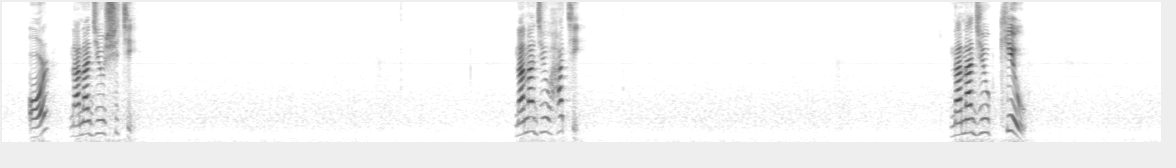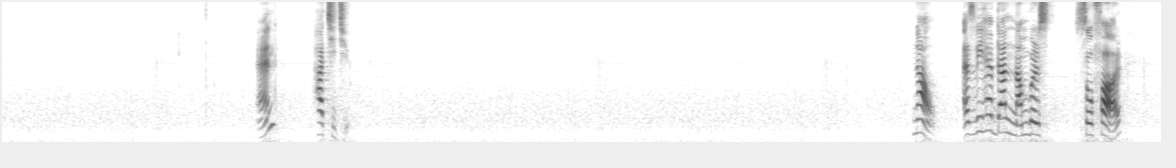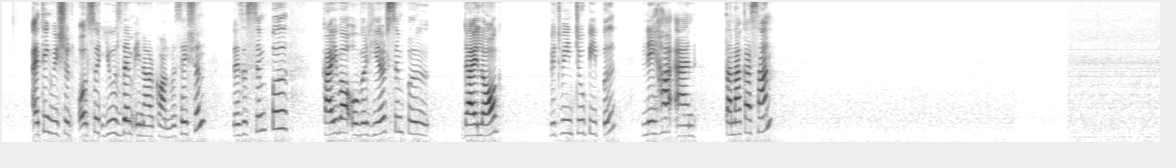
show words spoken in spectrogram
or Nanaju Shichi. Nanaju Hachi. Nanaju Kyu. and Hachiju. Now, as we have done numbers so far, I think we should also use them in our conversation. There is a simple kaiwa over here, simple dialogue between two people, Neha and Tanaka-san.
